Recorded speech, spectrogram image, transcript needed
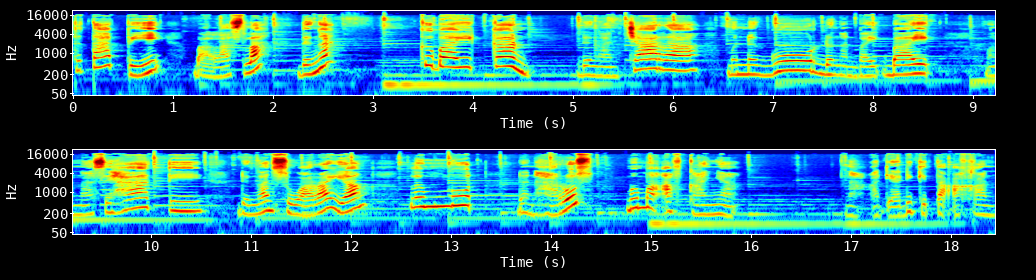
tetapi balaslah dengan kebaikan dengan cara menegur dengan baik-baik, menasehati dengan suara yang lembut dan harus memaafkannya. Nah, adik-adik kita akan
